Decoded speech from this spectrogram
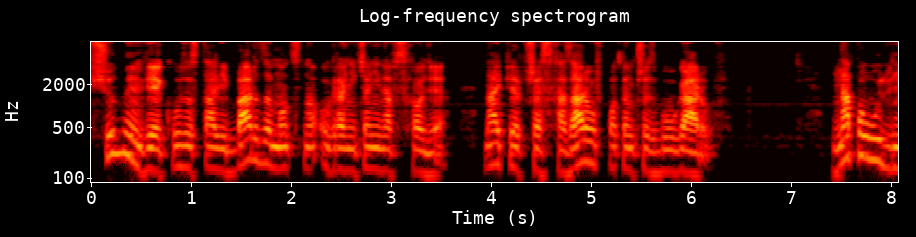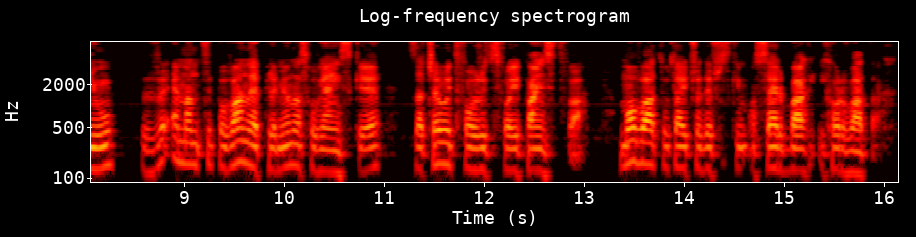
w VII wieku zostali bardzo mocno ograniczeni na wschodzie, najpierw przez Hazarów, potem przez Bułgarów. Na południu wyemancypowane plemiona słowiańskie zaczęły tworzyć swoje państwa. Mowa tutaj przede wszystkim o Serbach i Chorwatach.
